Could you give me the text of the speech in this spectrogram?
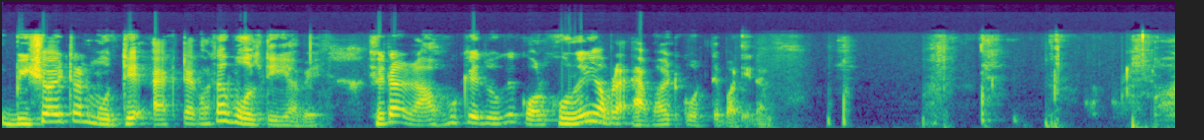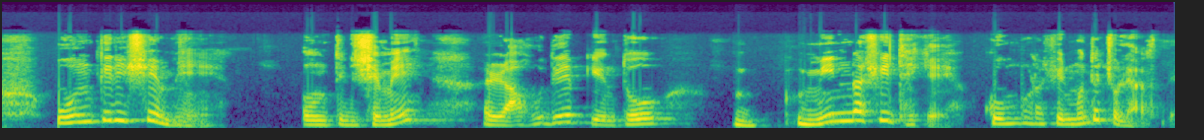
বিষয়টার মধ্যে একটা কথা বলতেই হবে, সেটা রাহু কেতুকে কখনোই আমরা অ্যাভয়েড করতে পারি না। উনত্রিশে মে উনত্রিশে মে রাহুদেব কিন্তু মীন রাশি থেকে কুম্ভ রাশির মধ্যে চলে আসবে।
